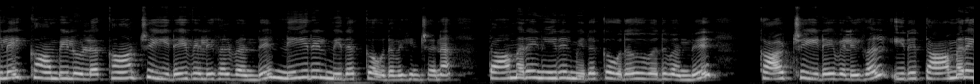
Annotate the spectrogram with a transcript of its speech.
இலைக்காம்பில் உள்ள காற்று இடைவெளிகள் வந்து நீரில் மிதக்க உதவுகின்றன. தாமரை நீரில் மிதக்க உதவுவது வந்து காற்று இடைவெளிகள். இது தாமரை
